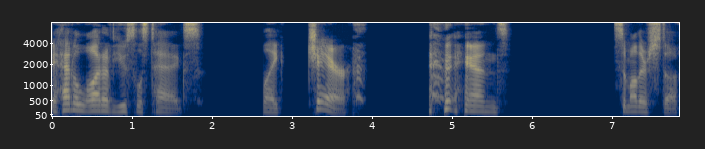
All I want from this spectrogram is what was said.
It had a lot of useless tags. Like chair and some other stuff.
